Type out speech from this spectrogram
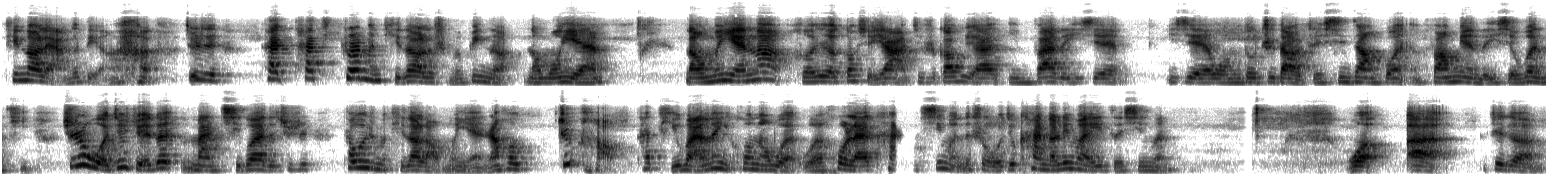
听到两个点啊，就是他他专门提到了什么病呢？脑膜炎，脑膜炎呢和高血压，就是高血压引发的一些。一些我们都知道这心脏关方面的一些问题，其实我就觉得蛮奇怪的，就是他为什么提到脑膜炎？然后正好他提完了以后呢，我我后来看新闻的时候，我就看到另外一则新闻，我呃这个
